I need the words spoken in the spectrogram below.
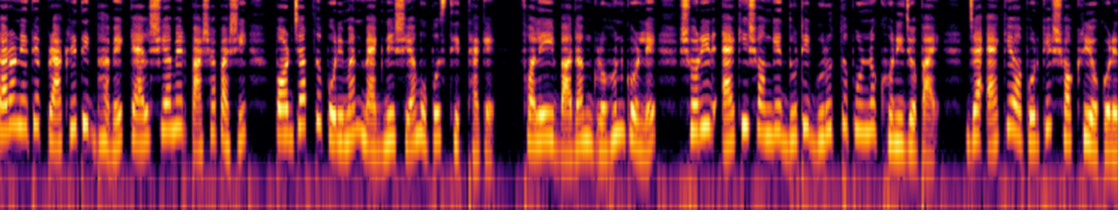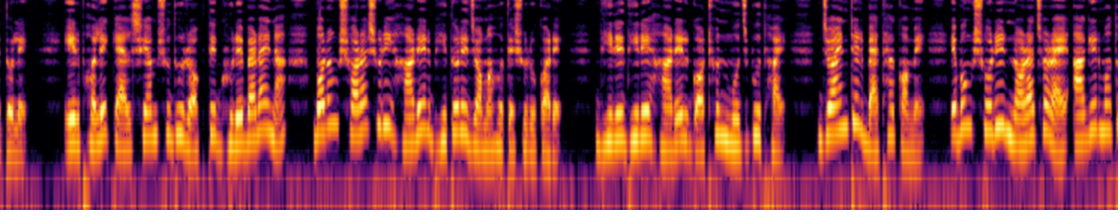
কারণ এতে প্রাকৃতিকভাবে ক্যালসিয়ামের পাশাপাশি পর্যাপ্ত পরিমাণ ম্যাগনেশিয়াম উপস্থিত থাকে। ফলে এই বাদাম গ্রহণ করলে শরীর একই সঙ্গে দুটি গুরুত্বপূর্ণ খনিজ পায়, যা একে অপরকে সক্রিয় করে তোলে। এর ফলে ক্যালসিয়াম শুধু রক্তে ঘুরে বেড়ায় না, বরং সরাসরি হাড়ের ভিতরে জমা হতে শুরু করে। ধীরে ধীরে হাড়ের গঠন মজবুত হয়, জয়েন্টের ব্যথা কমে এবং শরীর নড়াচড়ায় আগের মতো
